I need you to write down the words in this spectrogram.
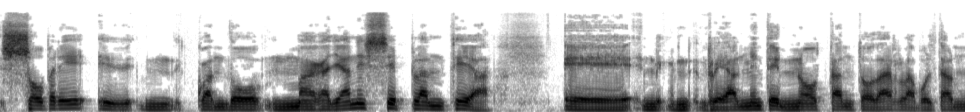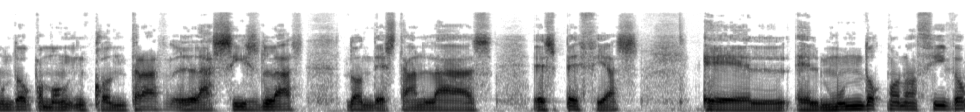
sobre cuando Magallanes se plantea eh, realmente no tanto dar la vuelta al mundo como encontrar las islas donde están las especias. El, mundo conocido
